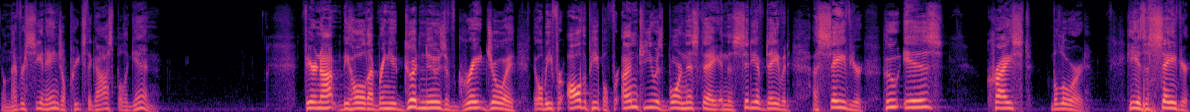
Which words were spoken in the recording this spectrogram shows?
You'll never see an angel preach the gospel again. Fear not, behold, I bring you good news of great joy that will be for all the people. For unto you is born this day in the city of David a Savior who is Christ the Lord. He is a Savior,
